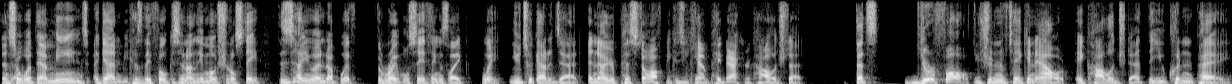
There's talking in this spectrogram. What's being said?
And so, what that means, again, because they focus in on the emotional state, this is how you end up with the right will say things like, wait, you took out a debt, and now you're pissed off because you can't pay back your college debt. That's your fault. You shouldn't have taken out a college debt that you couldn't pay.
